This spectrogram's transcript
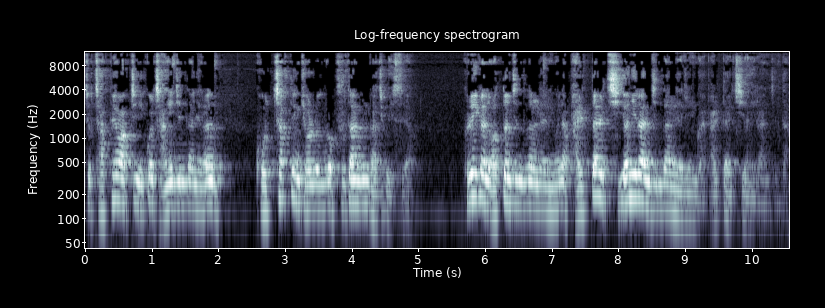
즉 자폐 확진 이꼴 장애 진단이라는 고착된 결론으로 부담을 가지고 있어요. 그러니까 어떤 진단을 내리는 거냐? 발달 지연이라는 진단을 내리는 거예요. 발달 지연이라는 진단.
